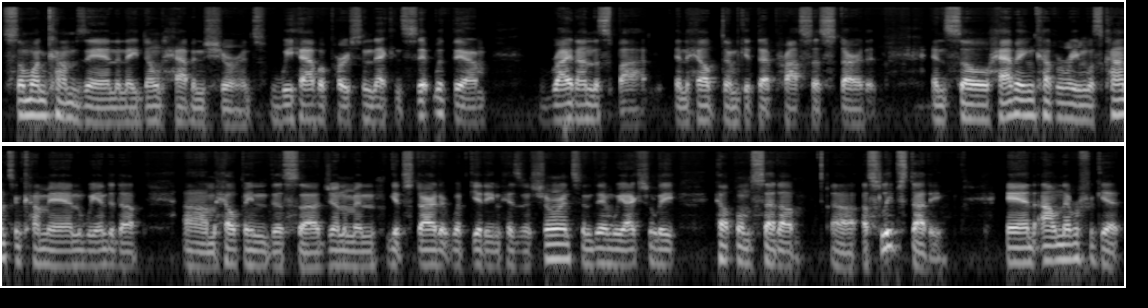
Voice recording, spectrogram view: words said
someone comes in and they don't have insurance, we have a person that can sit with them right on the spot and help them get that process started. And so, having Covering Wisconsin come in, we ended up um, helping this uh, gentleman get started with getting his insurance. And then we actually help him set up uh, a sleep study. And I'll never forget,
